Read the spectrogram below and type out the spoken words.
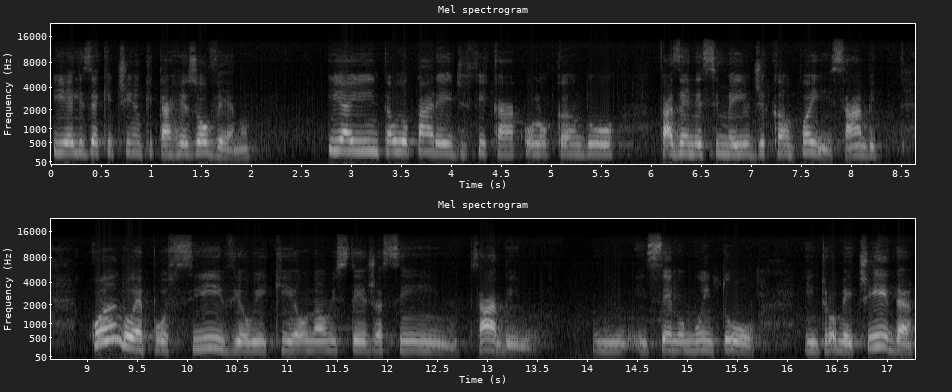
e eles é que tinham que estar tá resolvendo. E aí então eu parei de ficar colocando, fazendo esse meio de campo aí, sabe? Quando é possível e que eu não esteja assim, sabe, e sendo muito intrometida,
